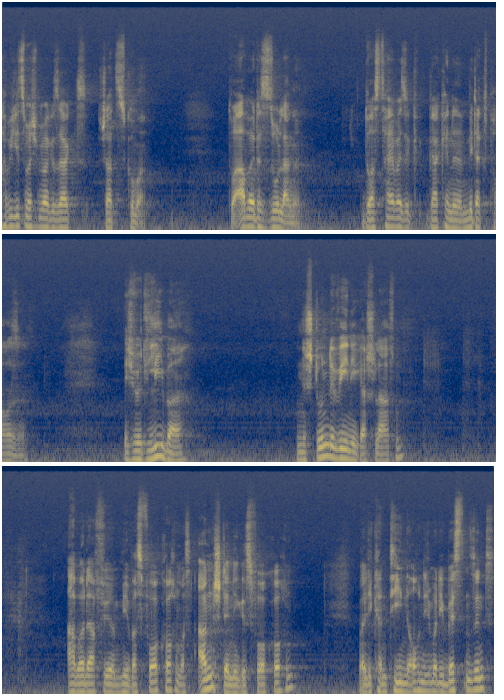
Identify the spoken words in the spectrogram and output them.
habe ich jetzt zum Beispiel mal gesagt, Schatz, guck mal, du arbeitest so lange, du hast teilweise gar keine Mittagspause. Ich würde lieber eine Stunde weniger schlafen, aber dafür mir was vorkochen, was Anständiges vorkochen, weil die Kantinen auch nicht immer die besten sind.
